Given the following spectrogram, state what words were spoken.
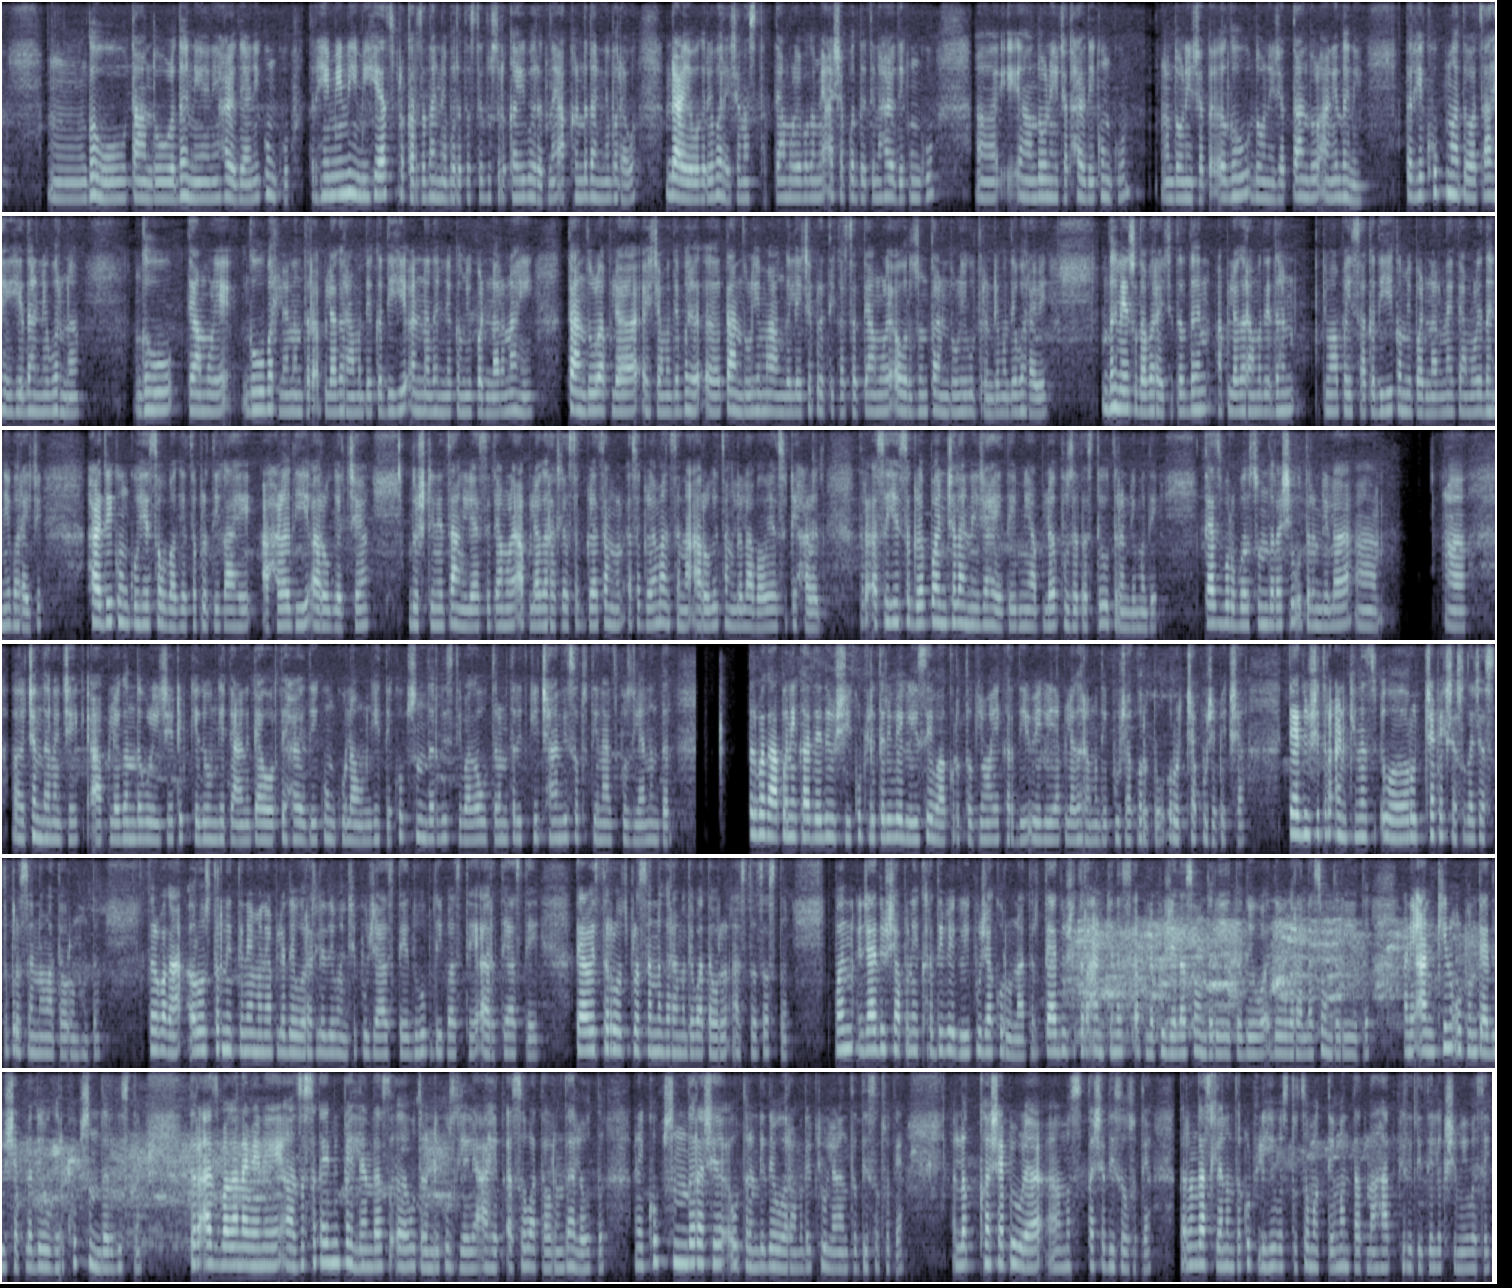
गहू तांदूळ धने आणि हळदी आणि कुंकू. तर हे मी नेहमी ह्याच प्रकारचं धान्य भरत असते. दुसरं काही भरत नाही. अखंड धान्य भरावं. डाळे वगैरे भरायच्या नसतात. त्यामुळे बघा मी अशा पद्धतीनं हळदी कुंकू दोन ह्याच्यात हळदी कुंकू दोन ह्याच्यात गहू दोन ह्याच्यात तांदूळ आणि धने. तर हे खूप महत्त्वाचं आहे हे धान्य भरणं. गहू त्यामुळे गहू भरल्यानंतर आपल्या घरामध्ये कधीही अन्नधान्य कमी पडणार नाही. तांदूळ आपल्या ह्याच्यामध्ये भर तांदूळ हे मांगल्याचे प्रतीक असतात. त्यामुळे आवर्जून तांदूळ हे उतरंडीमध्ये भरावे. धनेसुद्धा भरायचे. तर धन आपल्या घरामध्ये धन किंवा पैसा कधीही कमी पडणार नाही. त्यामुळे धने भरायचे. हळदी कुंकू हे सौभाग्याचं प्रतीक आहे. हळद ही आरोग्याच्या दृष्टीने चांगली असते. त्यामुळे आपल्या घरातल्या सगळ्या चांग सगळ्या माणसांना आरोग्य चांगलं लाभावं यासाठी हळद. तर असं हे सगळं पंचधान्य जे आहे ते मी आपलं पुजत असते उतरंडीमध्ये. त्याचबरोबर सुंदर अशी उतरंडीला चंदनाचे आपल्या गंधगोळीचे टिपके देऊन घेते आणि त्यावरती हळदी कुंकू लावून घेते. खूप सुंदर दिसते बघा उतरण तर इतकी छान दिसत होती ना आज पुजल्यानंतर. तर बघा आपण एखाद्या दिवशी कुठली तरी वेगळी सेवा करतो किंवा एखादी वेगळी आपल्या घरामध्ये पूजा करतो रोजच्या पूजेपेक्षा त्या दिवशी तर आणखीनच रोजच्यापेक्षा सुद्धा जास्त प्रसन्न वातावरण होतं. तर बघा रोज तर नित्यनेमाने आपल्या देवघरातल्या देवांची पूजा असते धूप दीप असते आरती असते. त्यावेळेस तर रोज प्रसन्न घरामध्ये वातावरण असतंच असतं. पण ज्या दिवशी आपण एखादी वेगळी पूजा करू ना तर त्या दिवशी तर आणखीनच आपल्या पूजेला सौंदर्य येतं देव देवघराला सौंदर्य येतं. आणि आणखीन उठून त्या दिवशी आपलं देवघर खूप सुंदर दिसतं. तर आज बघा नव्याने जसं काही मी पहिल्यांदाच उतरंडी पुजलेल्या आहेत असं वातावरण झालं होतं. आणि खूप सुंदर असे उतरंडी देवघरामध्ये ठेवल्यानंतर दिसत होत्या. लख अशा पिवळ्या मस्त अशा दिसत होत्या. कारण घासल्यानंतर कुठलीही वस्तू चमकते म्हणतात ना हात फिरे तिथे लक्ष्मी वसे.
